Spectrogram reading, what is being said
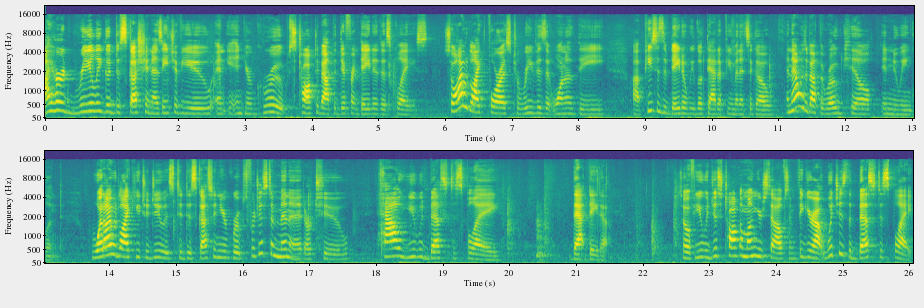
I heard really good discussion as each of you and in your groups talked about the different data displays. So I would like for us to revisit one of the uh, pieces of data we looked at a few minutes ago, and that was about the roadkill in New England. What I would like you to do is to discuss in your groups for just a minute or two how you would best display that data. So if you would just talk among yourselves and figure out which is the best display.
